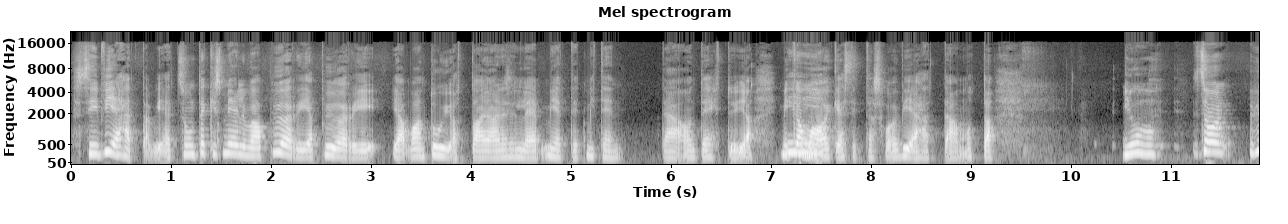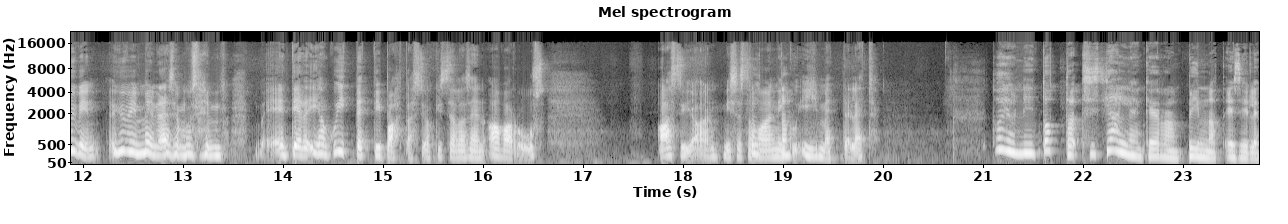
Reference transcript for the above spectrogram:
siis viehättäviä. Että sun tekisi mieli vaan pyöriä ja pyöriä ja vaan tuijottaa ja aina silleen miettiä, että miten tämä on tehty ja mikä niin. mua oikeasti tässä voi viehättää. Mutta Joo. se on hyvin, hyvin mennään semmoisen, en tiedä, ihan kuin itse tipahtaisi jokin sellaiseen avaruusasiaan, missä sä Totta. vaan niin kuin ihmettelet – Toi on niin totta, siis jälleen kerran pinnat esille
